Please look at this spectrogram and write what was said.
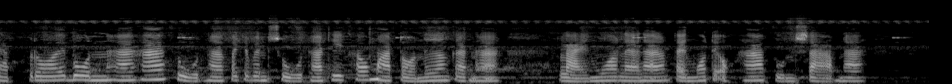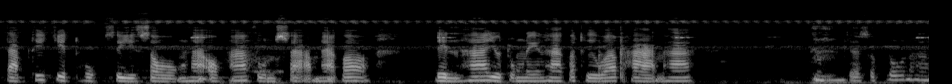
ดับร้อยบนนะคะห้าสูตรนะคะก็จะเป็นสูตรนะที่เข้ามาต่อเนื่องกันนะคะหลายงวดแล้วนะตั้งแต่งวดที่ออกห้าศูนย์สามนะดับที่เจ็ดหกสี่สองนะออกห้าศูนย์สามนะก็เด่นห้าอยู่ตรงนี้นะคะก็ถือว่าผ่านนะคะเดี๋ยวสักครู่นะคะ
